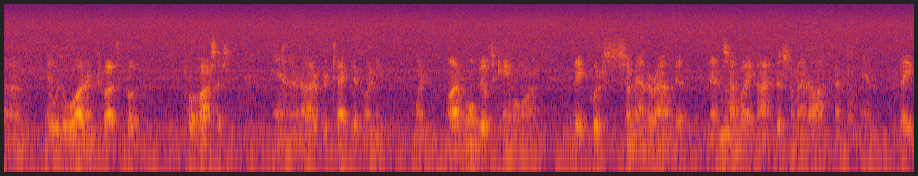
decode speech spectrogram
um, it was a watering trough for, for horses. And in order to protect it, when they, when automobiles came along, they put cement around it. And then Mhm. somebody knocked the cement off and, and they,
